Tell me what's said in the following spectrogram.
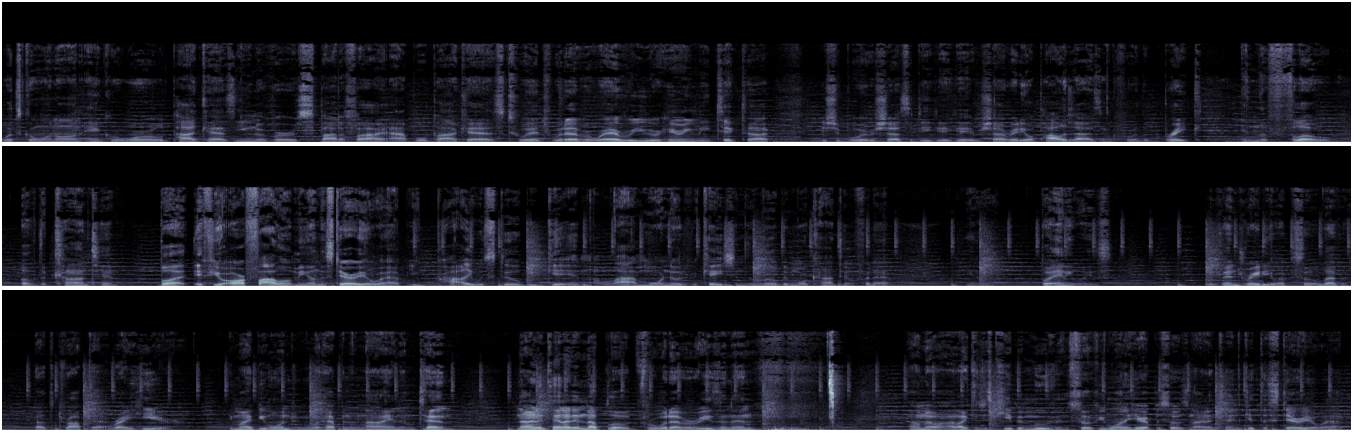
What's going on, Anchor World, Podcast Universe, Spotify, Apple Podcasts, Twitch, whatever, wherever you are hearing me, TikTok. It's your boy Reshad Sadiq, aka Reshad Radio, apologizing for the break in the flow of the content. But if you are following me on the stereo app, you probably would still be getting a lot more notifications and a little bit more content for that. You know. But anyways, Revenge Radio episode 11, about to drop that right here. You might be wondering what happened to 9 and 10. 9 and 10 I didn't upload for whatever reason and I don't know, I like to just keep it moving. So if you want to hear episodes 9 and 10, get the stereo app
